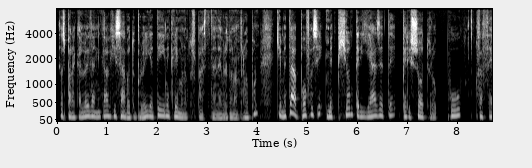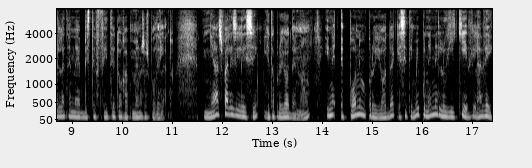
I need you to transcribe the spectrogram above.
Σας παρακαλώ, ιδανικά όχι Σάββατο πρωί, γιατί είναι κρίμα να τους σπάσετε τα νεύρα των ανθρώπων. Και μετά απόφαση με ποιον ταιριάζεται περισσότερο, που θα θέλατε να εμπιστευτείτε το αγαπημένο σας ποδήλατο. Μια ασφαλής λύση για τα προϊόντα εννοώ είναι επώνυμη προϊόντα και σε τιμή που να είναι λογική. Δηλαδή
